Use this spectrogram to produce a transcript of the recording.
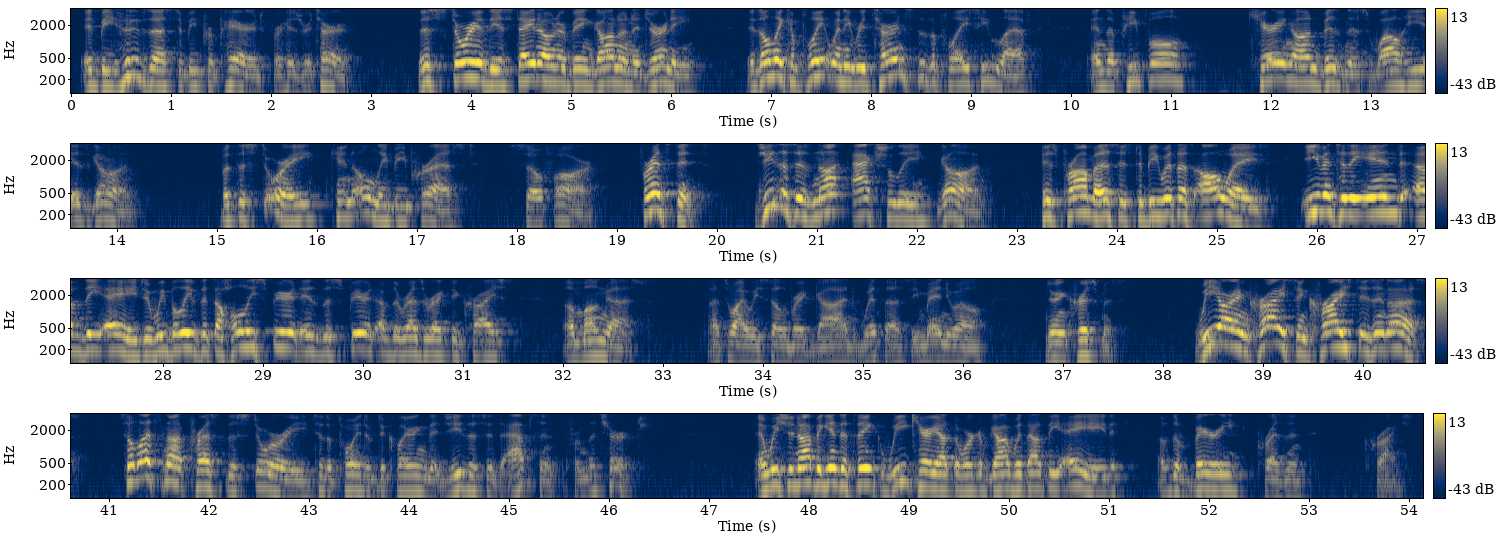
It behooves us to be prepared for his return. This story of the estate owner being gone on a journey is only complete when he returns to the place he left and the people carrying on business while he is gone. But the story can only be pressed so far. For instance, Jesus is not actually gone. His promise is to be with us always, even to the end of the age. And we believe that the Holy Spirit is the Spirit of the resurrected Christ among us. That's why we celebrate God with us, Emmanuel during Christmas. We are in Christ and Christ is in us. So let's not press the story to the point of declaring that Jesus is absent from the church. And we should not begin to think we carry out the work of God without the aid of the very present Christ.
